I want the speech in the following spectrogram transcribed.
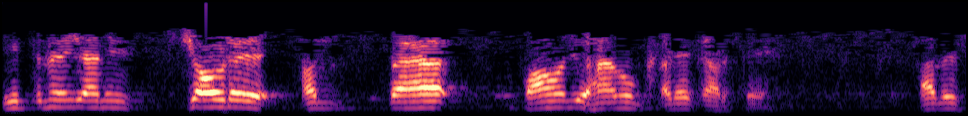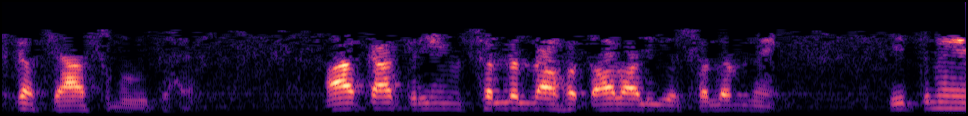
اتنے یعنی چوڑے اور پاؤں جو ہیں وہ کھڑے کرتے ہیں۔ اب اس کا کیا ثبوت ہے؟ آقا کریم صلی اللہ تعالی علیہ وسلم نے اتنے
